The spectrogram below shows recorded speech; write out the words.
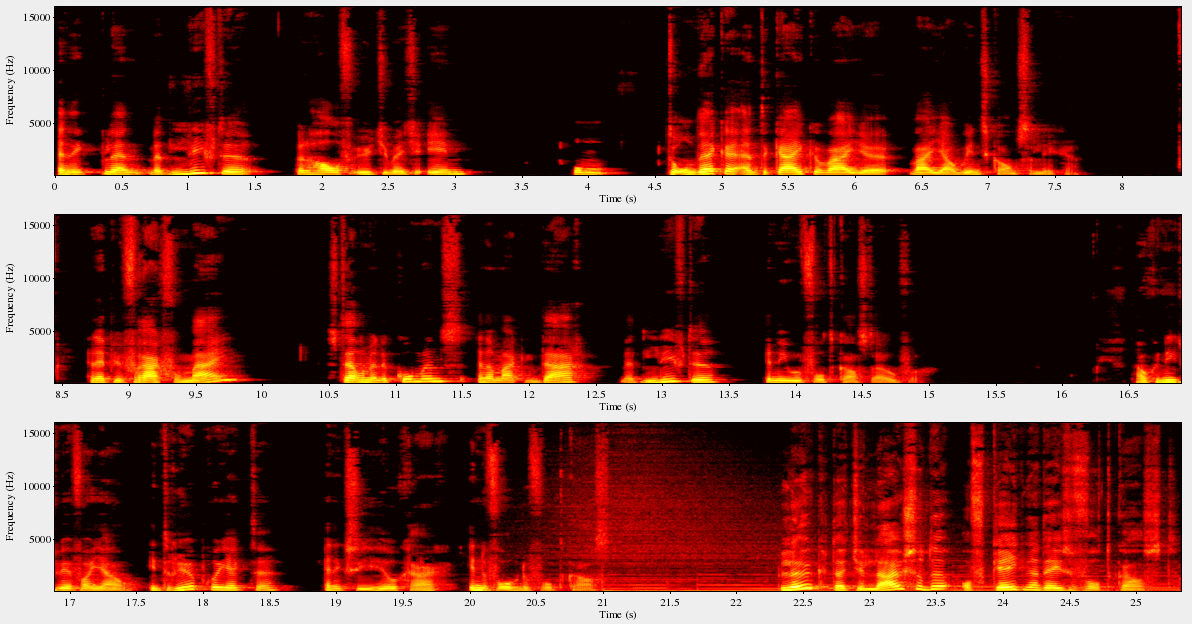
En ik plan met liefde een half uurtje met je in om te ontdekken en te kijken waar, je, waar jouw winstkansen liggen. En heb je een vraag voor mij? Stel hem in de comments en dan maak ik daar met liefde een nieuwe podcast over. Nou, geniet weer van jouw interieurprojecten en ik zie je heel graag in de volgende podcast. Leuk dat je luisterde of keek naar deze podcast.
